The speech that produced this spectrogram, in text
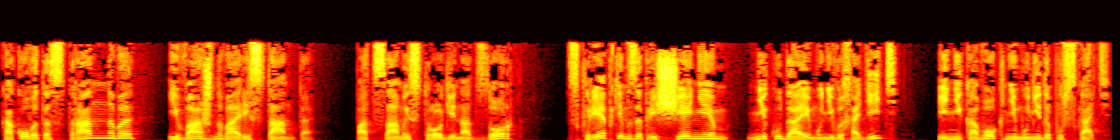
какого-то странного и важного арестанта под самый строгий надзор с крепким запрещением никуда ему не выходить и никого к нему не допускать.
